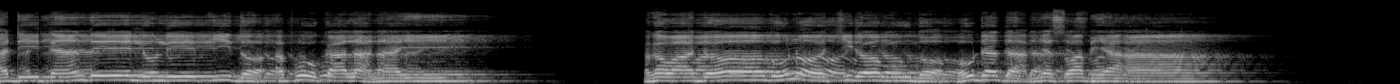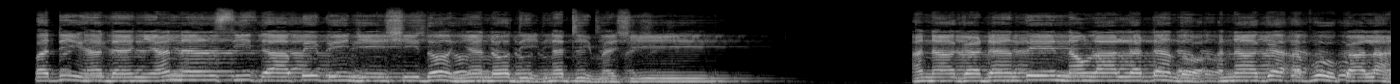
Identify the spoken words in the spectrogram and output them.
အတ္တိတံသေးလွန်လီပြီးသောအဖို့ကာလ၌ဘဂဝါတော်ဘုန်းတော်ကြည်တော်မူသောဗုဒ္ဓတမြတ်စွာဘုရားအား ပတိဟတံညာဏံစီတာပိပင်ခြင်းရှိသောဉာဏ်တော်သည်နတ္တိမရှိအနာဂတံသေနောင်လာလက်တန့်သောအနာဂတ်အဖို့ကာလ၌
